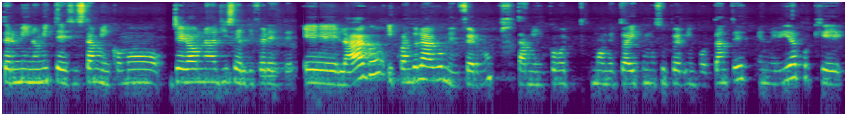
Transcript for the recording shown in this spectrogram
termino mi tesis también como llega una Giselle diferente, eh, la hago y cuando la hago me enfermo, también como un momento ahí como súper importante en mi vida porque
